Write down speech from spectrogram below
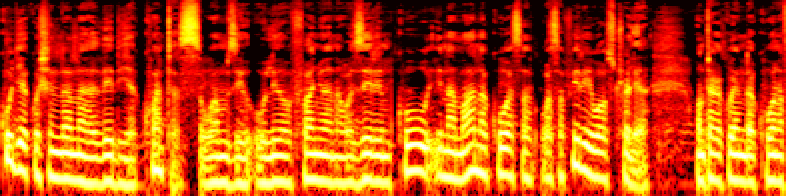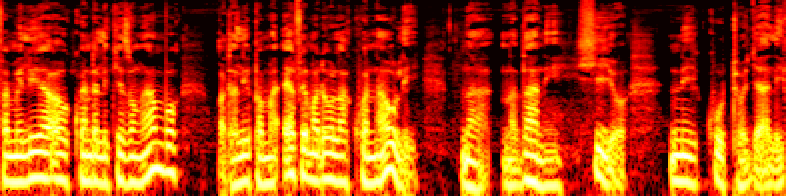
kuja kushindana dhidi ya Qantas, uamuzi uliofanywa na waziri mkuu, ina maana kuwa wasafiri wa Australia wanataka kwenda kuona familia au kwenda likizo ng'ambo, watalipa maelfu ya madola kwa nauli, na nadhani hiyo ni kutojali,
